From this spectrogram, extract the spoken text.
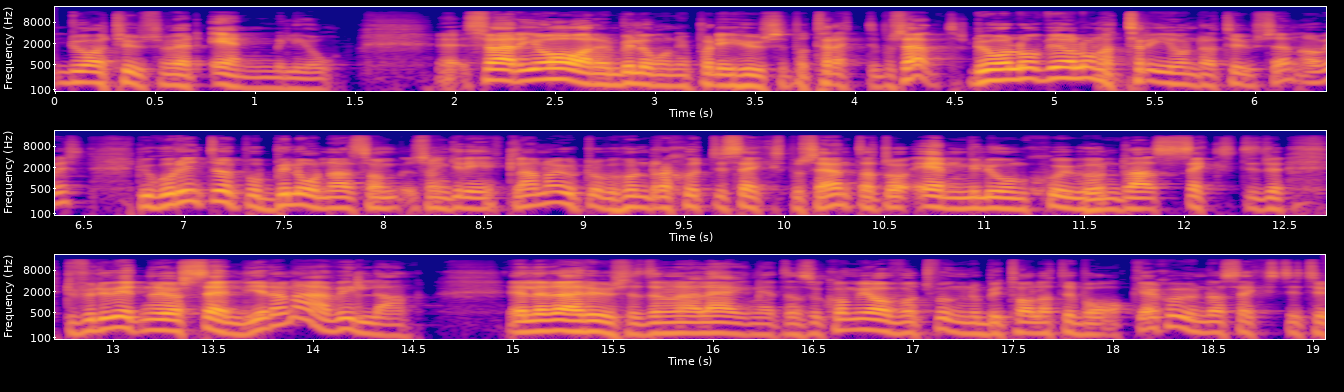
Du har ett hus som är värt en miljon. Eh, Sverige har en belåning på det huset på 30% du har, Vi har lånat 300 000, ja, visst. Du går inte upp och belånar som, som Grekland har gjort över 176% Att du har 1 760 000 För du vet när jag säljer den här villan eller det här huset, den här lägenheten, så kommer jag vara tvungen att betala tillbaka 760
